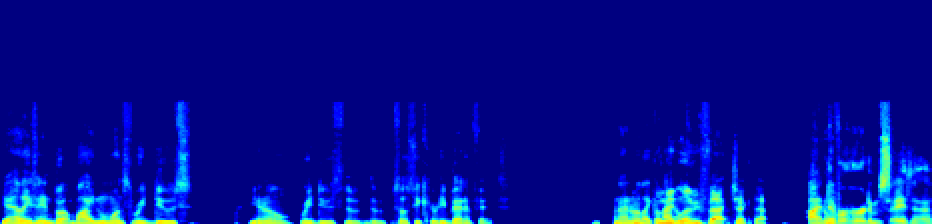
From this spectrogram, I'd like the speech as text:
yeah, they say, but Biden wants to reduce, you know, reduce the, the Social Security benefits. And I know, like, let me I don't, let me fact check that. I've never heard him say that.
